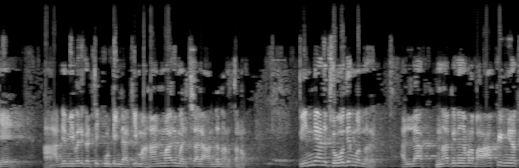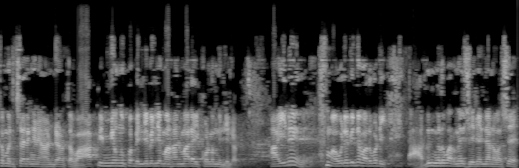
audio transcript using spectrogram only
ഏ ആദ്യം ഇവർ കെട്ടിക്കൂട്ടിണ്ടാക്കി മഹാന്മാര് മരിച്ചാൽ ആണ്ട് നടത്തണം. പിന്നെയാണ് ചോദ്യം വന്നത്. അല്ല എന്നാ പിന്നെ നമ്മളെ വാപ്പിമ്മിയൊക്കെ മരിച്ചാൽ എങ്ങനെ ആണ്ട് നടത്താം? വാപ്പിമ്മിയൊന്നും ഇപ്പൊ വലിയ വലിയ മഹാന്മാരായിക്കൊള്ളുന്നില്ലല്ലോ. അതിന് മൗലവിന്റെ മറുപടി അത് നിങ്ങൾ പറഞ്ഞത് ശരി തന്നെയാണ്. പക്ഷെ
